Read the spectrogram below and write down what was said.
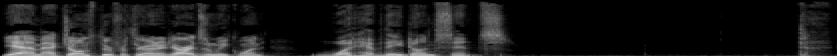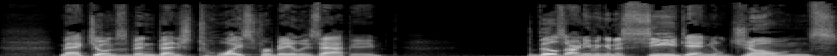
Yeah, Mac Jones threw for 300 yards in week one. What have they done since? Mac Jones has been benched twice for Bailey Zappe. The Bills aren't even going to see Daniel Jones,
